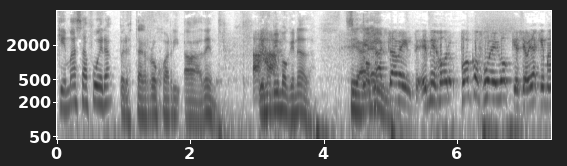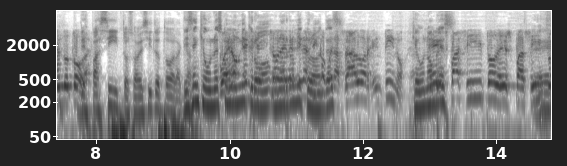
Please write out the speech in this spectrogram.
quemás afuera, pero está rojo adentro. Y es lo mismo que nada. Sí, Exactamente. Es mejor poco fuego que se vaya quemando todo. Despacito, suavecito toda la Dicen carne. que uno es como un, el micro, un horno ser así como el microondas. asado argentino. Que un hombre es- Despacito, despacito,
